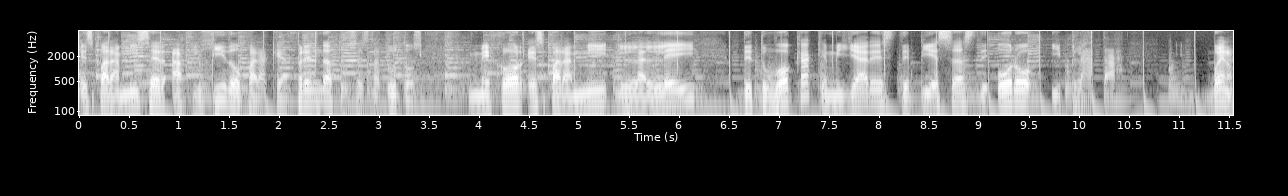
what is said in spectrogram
es para mí ser afligido para que aprenda tus estatutos. Mejor es para mí la ley de tu boca que millares de piezas de oro y plata. Bueno,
